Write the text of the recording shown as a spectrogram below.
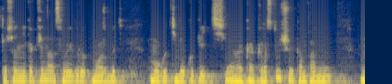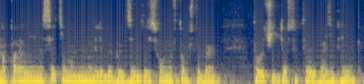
То есть они как финансовый игрок, может быть, могут тебя купить э, как растущую компанию, но параллельно с этим они могли бы быть заинтересованы в том, чтобы получить доступ к твоей базе клиентов.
